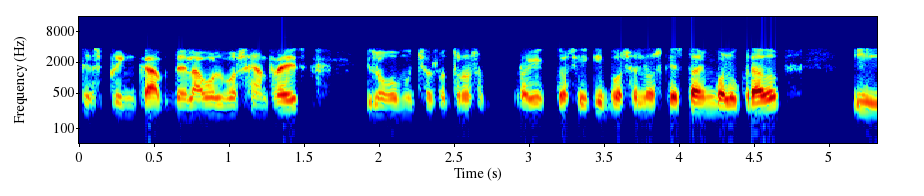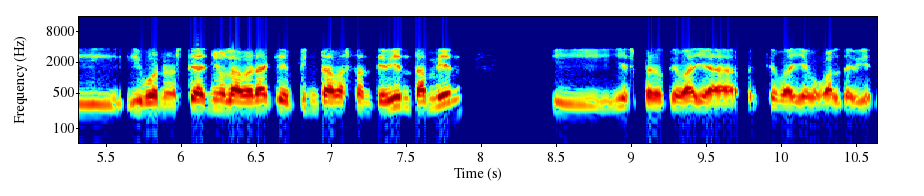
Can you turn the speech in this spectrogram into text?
Spring Cup de la Volvo Ocean Race y luego muchos otros proyectos y equipos en los que he estado involucrado y, y bueno, este año la verdad que pinta bastante bien también y espero que vaya, que vaya igual de bien.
